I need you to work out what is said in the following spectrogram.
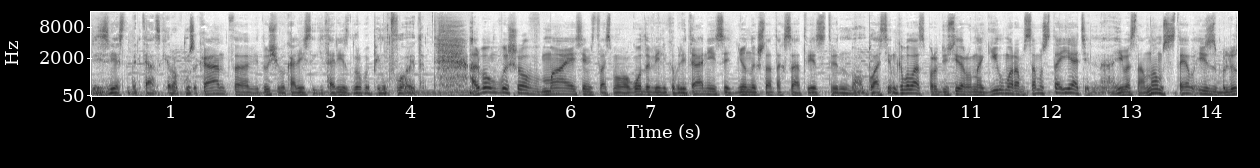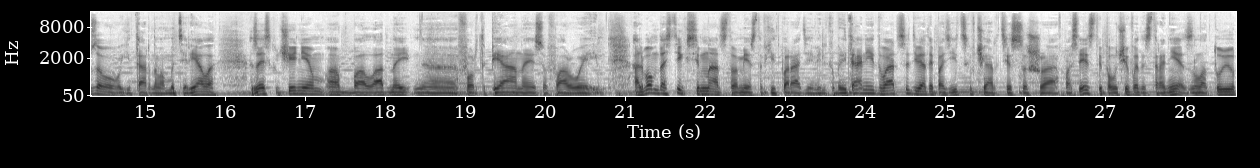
известный британский рок-музыкант, э, ведущий вокалист и гитарист группы Pink Floyd. Альбом вышел в мае 78 года в Великобритании и Соединенных Штатах соответственно. Пластинка была спродюсирована Гилмором самостоятельно и в основном состоял из блюзового гитарного материала, за исключением э, балладной э, фортепиано «So Far Away». Альбом достиг 17 места в хит-параде Великобритании, 29 позиции в чарте США, впоследствии получив в этой стране золотую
